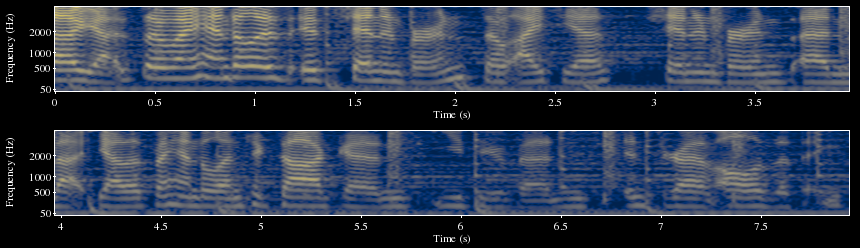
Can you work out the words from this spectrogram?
Uh, yeah, so my handle is it's Shannon Burns, so ITS Shannon Burns, and that yeah, that's my handle on TikTok and YouTube and Instagram, all of the things.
